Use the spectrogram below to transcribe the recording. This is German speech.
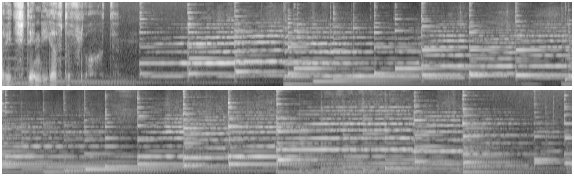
David ständig auf der Flucht.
